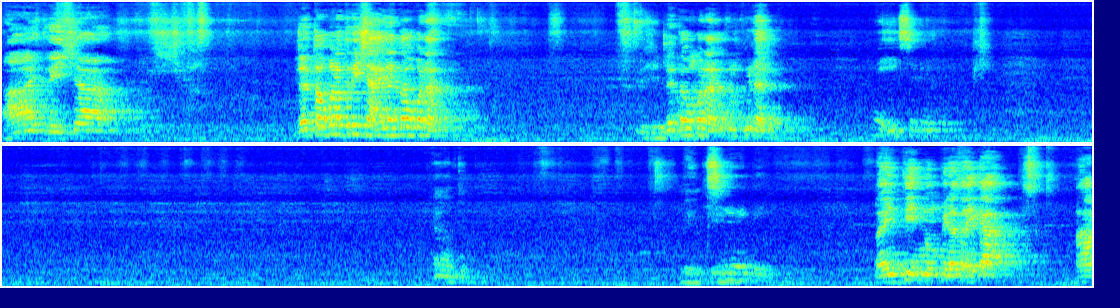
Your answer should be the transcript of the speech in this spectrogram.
Ay, Trisha. Ilan taon ka na, Trisha? Ilan taon ka na? Ilan taon ka na? Ilan? May isa din. Ano to? Sige, din. 19 nung pinatay ka. Ha?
